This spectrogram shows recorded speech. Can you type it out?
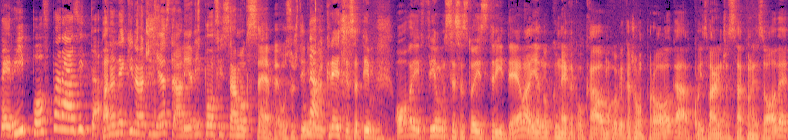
da je rip-off parazita. Pa na neki način jeste, ali je rip-off i samog sebe. U suštini Da. da. oni kreće sa tim, ovaj film se sastoji iz tri dela, jednog nekako kao, mogu bi kažemo, prologa, koji zvanično se tako ne zove,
